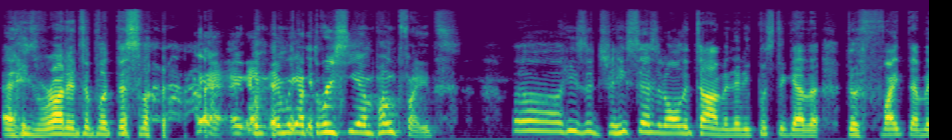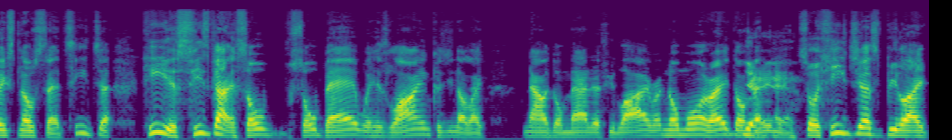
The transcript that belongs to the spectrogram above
and he's running to put this one. yeah, and, and, and, we got three CM Punk fights. Oh, he's a he says it all the time, and then he puts together the fight that makes no sense. He's uh, he is he's gotten so so bad with his lying because you know like now it don't matter if you lie right no more right don't yeah, yeah, yeah, so he just be like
